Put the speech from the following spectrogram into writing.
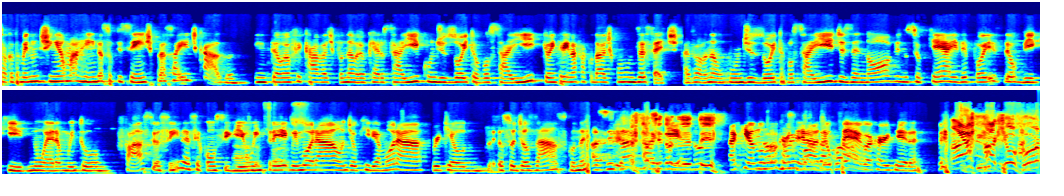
Só que eu também não tinha uma renda suficiente para sair de casa. Então eu ficava tipo, não, eu quero sair com 18 eu vou sair, porque eu entrei na faculdade com 17. Aí eu falava, não, com 18 eu vou sair, 19, não sei o quê. Aí depois eu vi que não era muito fácil assim, né? Você conseguir um Nada emprego e morar onde eu queria morar, porque eu, eu sou de Osasco, né? A cidade A cidade do ET. Aqui eu não, Não- dou carteirada, eu qual. pego a carteira. Ah, que horror!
